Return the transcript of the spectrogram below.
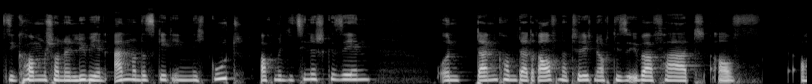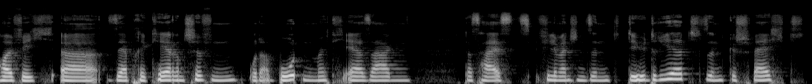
sie kommen schon in Libyen an und es geht ihnen nicht gut, auch medizinisch gesehen. Und dann kommt da drauf natürlich noch diese Überfahrt auf häufig äh, sehr prekären Schiffen oder Booten, möchte ich eher sagen, Das heißt, viele Menschen sind dehydriert, sind geschwächt.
